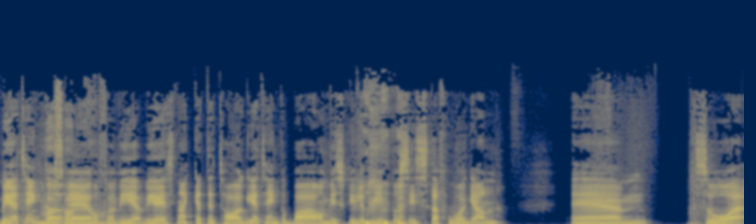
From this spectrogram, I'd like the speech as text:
Men jag Vad tänker, sa du, eh, och för vi, vi har ju snackat ett tag, jag tänker bara om vi skulle gå in på sista frågan. ehm, så eh,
